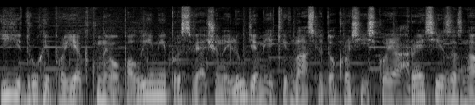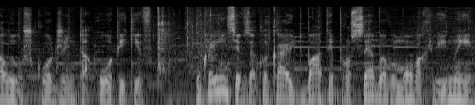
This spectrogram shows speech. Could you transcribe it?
Її другий проєкт Неопалимі присвячений людям, які внаслідок російської агресії зазнали ушкоджень та опіків. Українців закликають дбати про себе в умовах війни.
